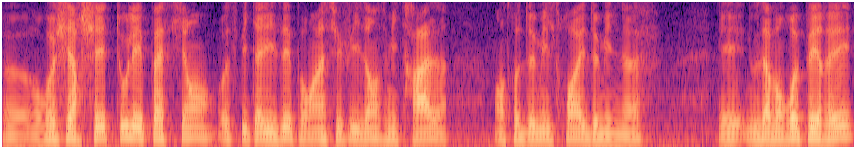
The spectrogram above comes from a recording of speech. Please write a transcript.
euh, recherchaient tous les patients hospitalisés pour insuffisance mitrale entre 2003 et 2009. Et nous avons repéré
